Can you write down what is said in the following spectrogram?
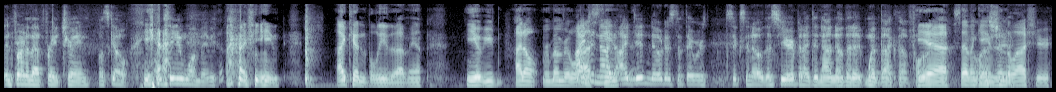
in front of that freight train. Let's go. Yeah, team one, baby. I mean, I couldn't believe that, man. You, you, I don't remember the last. I did not. Team. I did notice that they were six and zero this year, but I did not know that it went back that far. Yeah, seven games into last year.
